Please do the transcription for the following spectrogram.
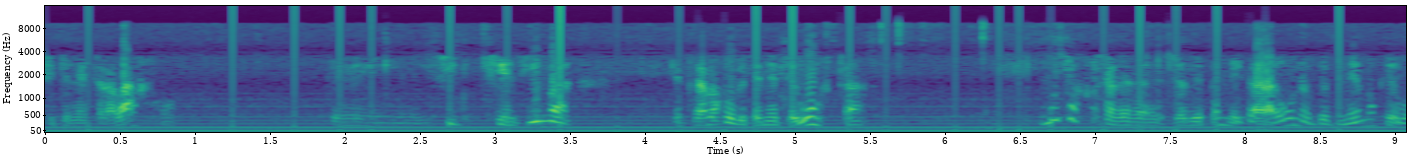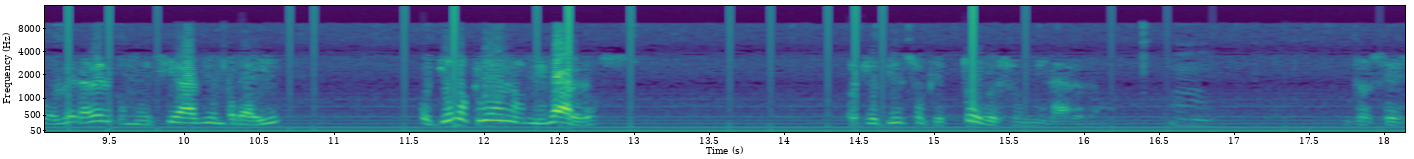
si tenés trabajo, eh, si, encima el trabajo que tenés te gusta, muchas cosas de agradecer, depende de cada uno, pero tenemos que volver a ver, como decía alguien por ahí, pues yo no creo en los milagros, porque yo pienso que todo es un milagro. Mm. Entonces,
